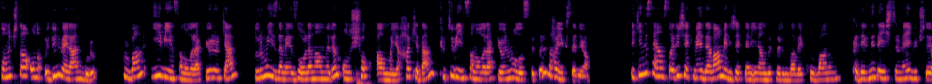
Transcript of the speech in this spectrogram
Sonuçta onu ödül veren grup kurban iyi bir insan olarak görürken durumu izlemeye zorlananların onu şok almayı hak eden kötü bir insan olarak görme olasılıkları daha yükseliyor. İkinci seansta acı çekmeye devam edeceklerine inandıklarında ve kurbanın kaderini değiştirmeye güçleri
